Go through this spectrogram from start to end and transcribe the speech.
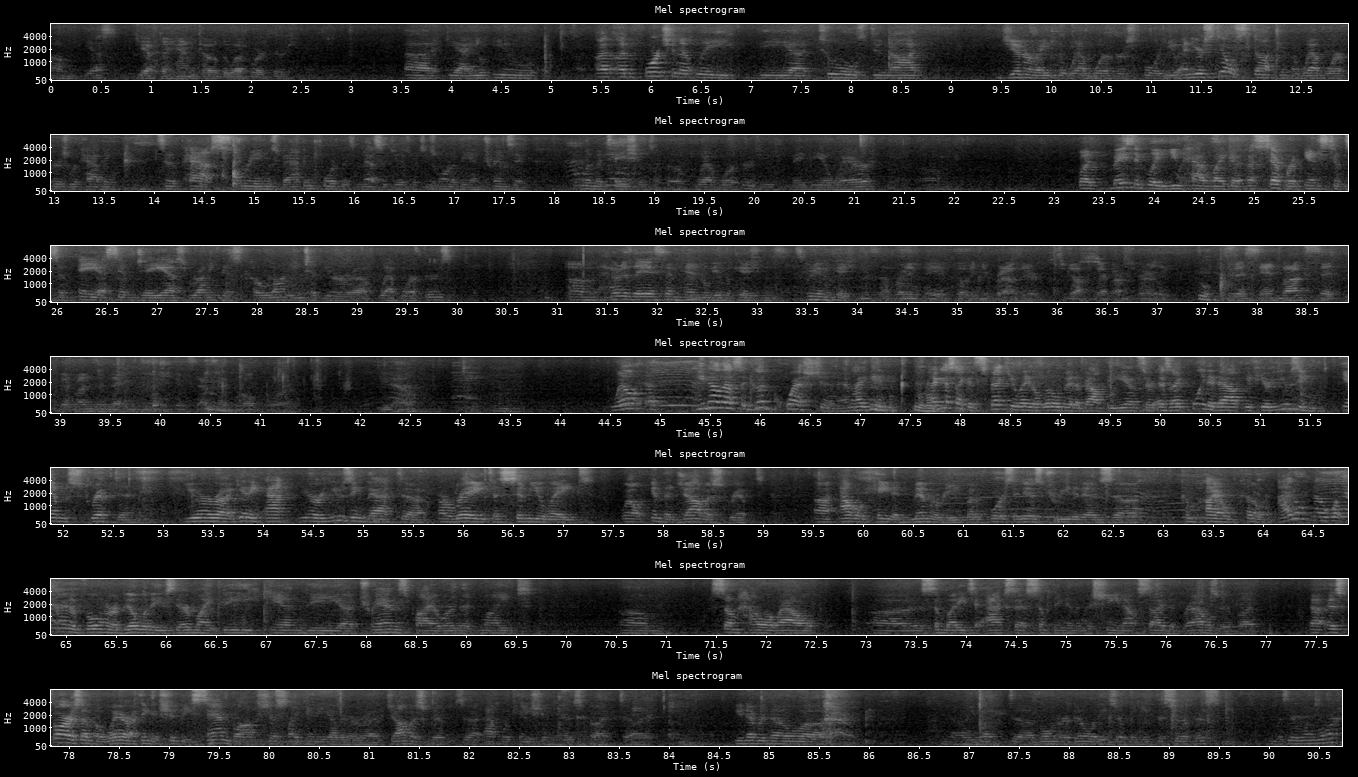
Um, yes? Do you have to hand code the web workers? Uh, yeah, you, you, un- unfortunately, the uh, tools do not generate the web workers for you, and you're still stuck in the web workers with having to pass strings back and forth as messages, which is one of the intrinsic limitations of the web workers, you may be aware. Um, But basically, you have like a, a separate instance of ASMJS running this code on each of your uh, web workers. Um, how does ASM handle the implications, security implications of running native code in your browser to drop the web arbitrarily? Is there a sandbox that, that runs in that can fix that type role, or, do you know? Well, uh, you know, that's a good question, and I can, I guess I could speculate a little bit about the answer. As I pointed out, if you're using Emscripten, you're uh, getting, ac- you're using that uh, array to simulate, well, in the JavaScript, uh, allocated memory, but of course it is treated as uh, compiled code. I don't know what kind of vulnerabilities there might be in the uh, transpiler that might um, somehow allow uh, somebody to access something in the machine outside the browser, but uh, as far as I'm aware, I think it should be sandbox, just like any other uh, JavaScript uh, application is, but uh, you never know, you know, what vulnerabilities are beneath the surface. Was there one more?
